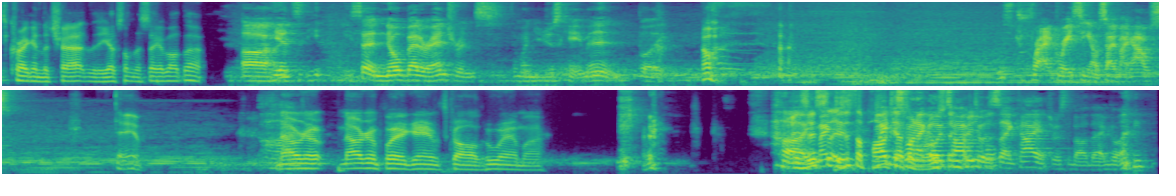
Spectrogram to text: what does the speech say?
is Craig in the chat? Did he have something to say about that? Uh, he had he, he said no better entrance than when you just came in, but No. who's drag racing outside my house? Damn. God. Now we're gonna now we're gonna play a game. It's called Who Am I? Uh, Is this- might is just, this a you might just want to go roasting talk to a psychiatrist about that, Glenn.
